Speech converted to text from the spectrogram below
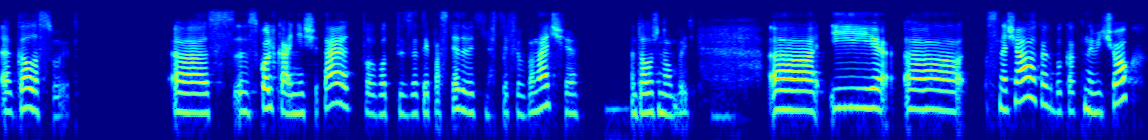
э, голосует. Э, сколько они считают вот из этой последовательности Фибоначчи должно быть. И сначала, как бы как новичок,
